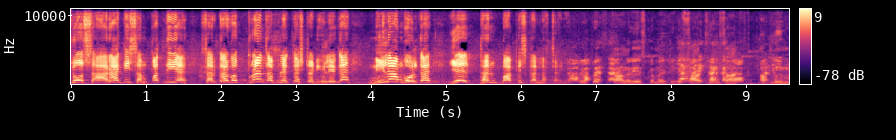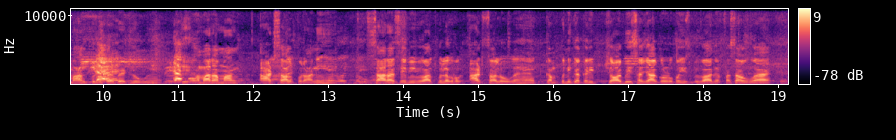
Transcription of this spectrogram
जो सारा की संपत्ति है। सरकार को तुरंत अपने कस्टडी में लेकर नीलाम बोलकर ये धन वापस करना चाहिए। पे कांग्रेस कमेटी के साथियों के साथ अपनी मांग को लेकर बैठे हुए हैं। हमारा मांग आठ साल पुरानी है। सारा से भी विवाद को लगभग आठ साल हो गए हैं। कंपनी का करीब चौबीस हज़ार करोड़ रुपए इस विवाद में फंसा हुआ है।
